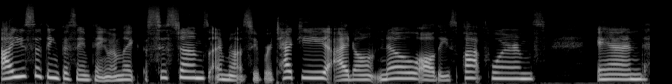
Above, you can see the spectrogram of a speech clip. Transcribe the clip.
I used to think the same thing. I'm like, systems, I'm not super techy. I don't know all these platforms. And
